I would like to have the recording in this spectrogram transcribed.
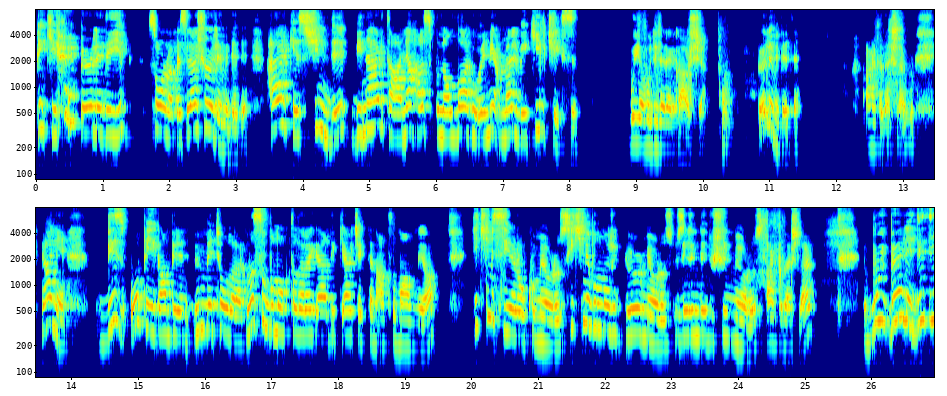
Peki böyle deyip sonra mesela şöyle mi dedi? Herkes şimdi biner tane hasbunallahu ve ni'mel vekil çeksin. bu Yahudilere karşı. Böyle mi dedi? Arkadaşlar bu. Yani biz o peygamberin ümmeti olarak nasıl bu noktalara geldik gerçekten aklım almıyor. Hiç mi siyer okumuyoruz? Hiç mi bunları görmüyoruz? Üzerinde düşünmüyoruz arkadaşlar? Bu böyle dedi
